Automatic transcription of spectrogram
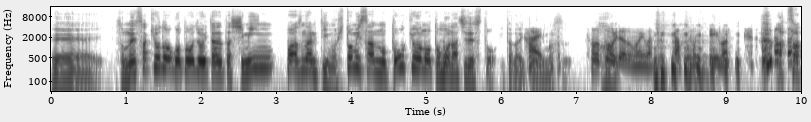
えー、そのね先ほどご登場いただいた市民パーソナリティのひとみさんの東京の友達ですといただいております。はいその通りだと思います。はい、スタッフも知っています。あ、さ、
